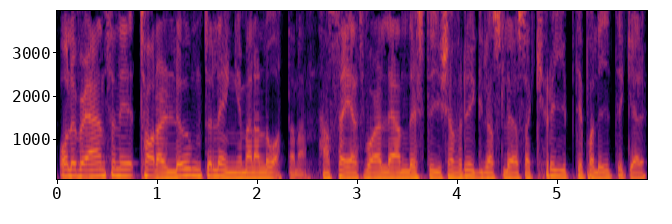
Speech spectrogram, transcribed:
Oliver Anthony talar lugnt och länge mellan låtarna. Han säger att våra länder styrs av ryggradslösa kryp till politiker,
